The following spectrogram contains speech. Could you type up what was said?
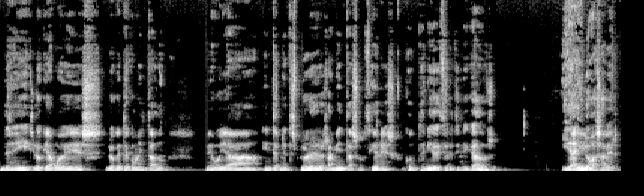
DNI lo que hago es lo que te he comentado. Me voy a Internet Explorer, herramientas, opciones, contenido y certificados y ahí lo vas a ver.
